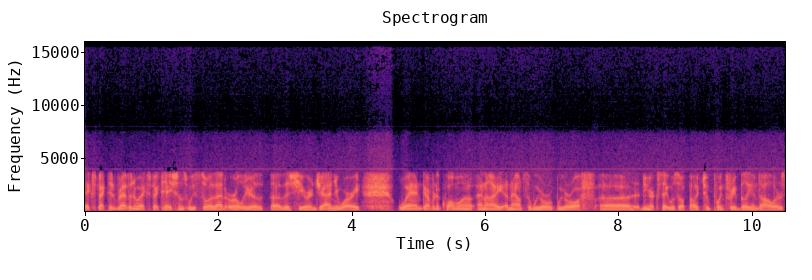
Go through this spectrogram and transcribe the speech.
expected revenue expectations, we saw that earlier uh, this year in January when Governor Cuomo and I announced that we were we were off uh, New York State was up by like 2.3 billion dollars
